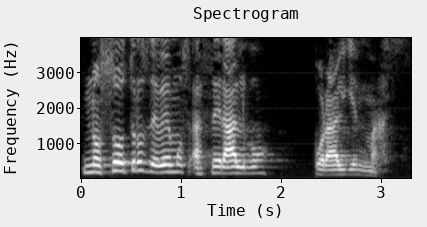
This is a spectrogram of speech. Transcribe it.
nosotros debemos hacer algo por alguien más.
